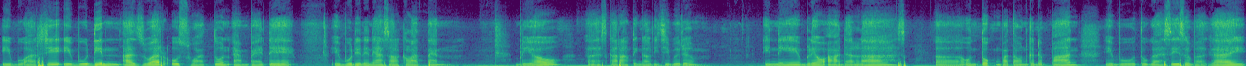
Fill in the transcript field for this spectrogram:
Ibu Arsy, Ibu Din Azwar Uswatun MPD. Ibu Din ini asal Klaten. Beliau eh, sekarang tinggal di Ciberem. Ini beliau adalah eh, untuk empat tahun ke depan Ibu tugasi sebagai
